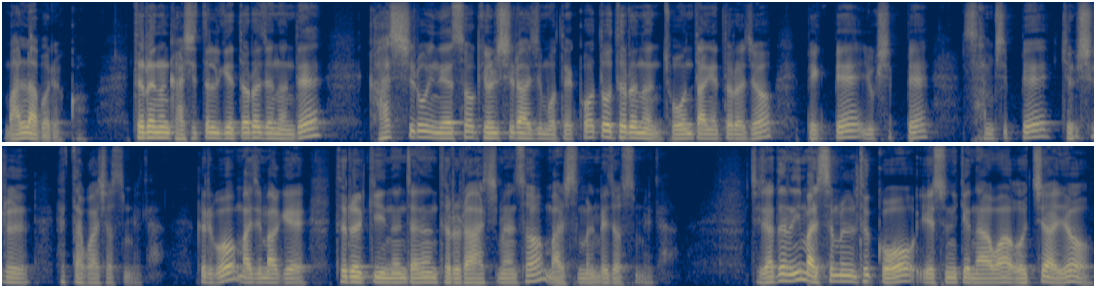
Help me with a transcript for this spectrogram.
말라버렸고 들어는 가시떨기에 떨어졌는데 가시로 인해서 결실하지 못했고 또 들어는 좋은 땅에 떨어져 100배, 60배, 30배 결실을 했다고 하셨습니다. 그리고 마지막에 들을 끼 있는 자는 들으라 하시면서 말씀을 맺었습니다. 제자들은 이 말씀을 듣고 예수님께 나와 어찌하여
